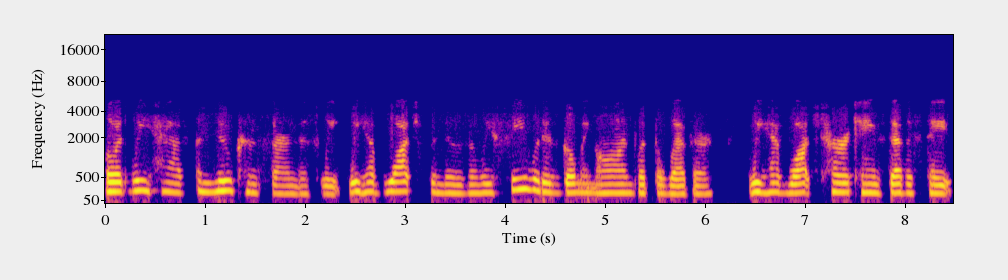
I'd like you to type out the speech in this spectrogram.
Lord, we have a new concern this week. We have watched the news and we see what is going on with the weather. We have watched hurricanes devastate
